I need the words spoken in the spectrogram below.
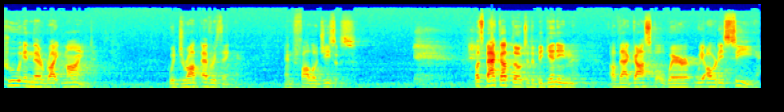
Who in their right mind would drop everything and follow Jesus? Let's back up, though, to the beginning of that gospel where we already see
